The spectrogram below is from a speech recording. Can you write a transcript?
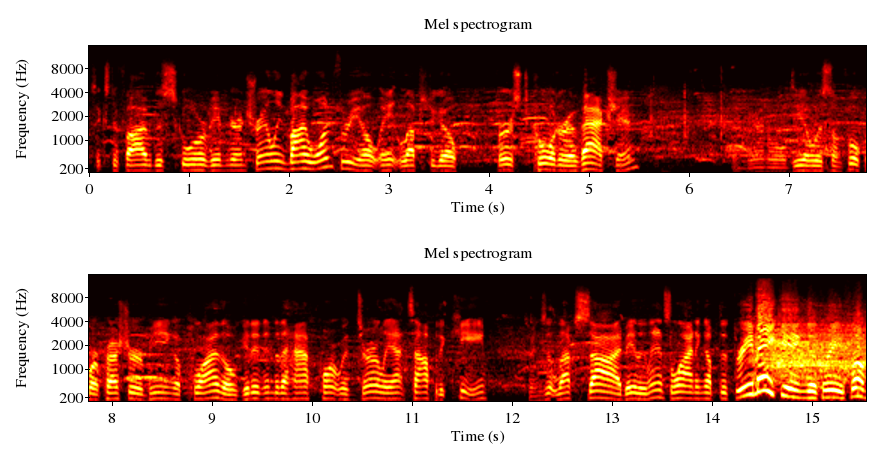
Six to five, the score. Van Buren trailing by one, 3:08 left to go. First quarter of action. Buren will deal with some full court pressure being applied. They'll get it into the half court with Durley at top of the key. Swings it left side. Bailey Lance lining up the three, making the three from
